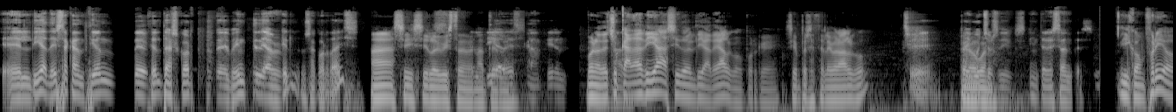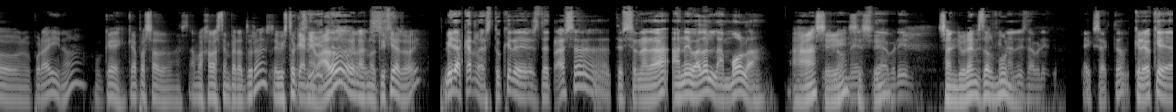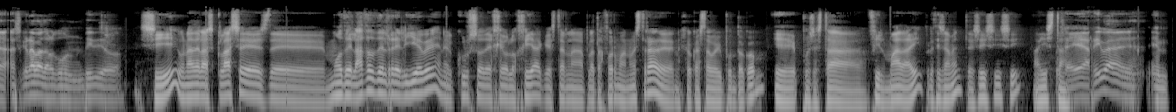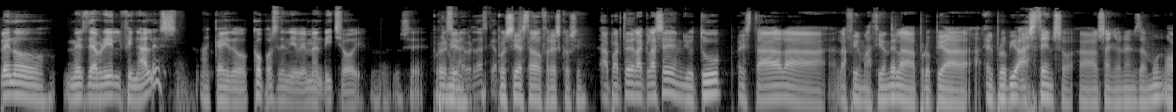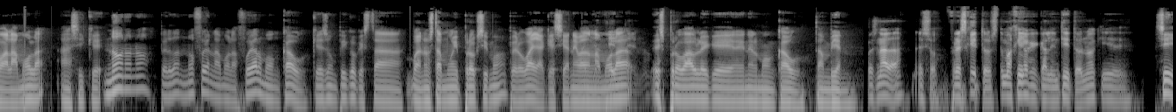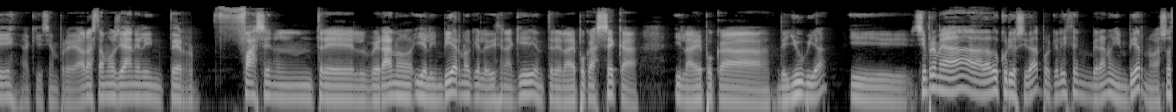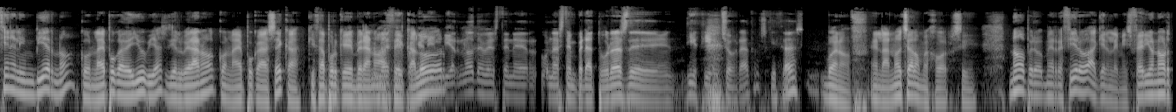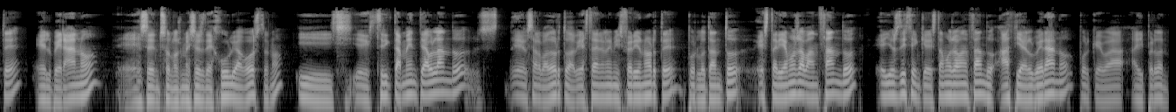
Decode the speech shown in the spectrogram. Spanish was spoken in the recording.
el día de esa canción de Celtas Cortos de 20 de abril, ¿os acordáis? Ah, sí, sí, lo he visto en El la día de esa canción. Bueno, de hecho, cada día ha sido el día de algo, porque siempre se celebra algo. Sí, Pero hay muchos bueno. días interesantes. Y con frío por ahí, ¿no? ¿O qué? ¿Qué ha pasado? ¿Han bajado las temperaturas? He visto que ha nevado tenemos- en las noticias hoy. Mira, Carlas, tú que eres de Trasa, te sonará, ha nevado en La Mola. Ah, sí, sí, sí. de abril. Llorenç del Munt. Finales de abril. Exacto. Creo que has grabado algún vídeo. Sí, una de las clases de modelado del relieve en el curso de geología que está en la plataforma nuestra, en geocastaway.com, eh, pues está filmada ahí, precisamente. Sí, sí, sí, ahí está. Pues ahí arriba, eh, en pleno mes de abril finales, han caído copos de nieve, me han dicho hoy. No sé. Pero Pues sí, la verdad es que Pues sí, ha estado fresco, sí. Aparte de la clase, en YouTube está la, la filmación de la propia, el propio ascenso al San Llorenç del Munt o a la Mola. Así que, no, no, no, perdón, no fue en la Mola, fue al Moncau, que es un pico que está, bueno, está muy próximo, pero vaya, que si ha nevado en la Mola, es probable que en el Moncau también. Pues nada, eso, fresquitos. Te imagino que calentito, ¿no? Aquí. eh, Sí, aquí siempre. Ahora estamos ya en el interfase entre el verano y el invierno, que le dicen aquí, entre la época seca y la época de lluvia. Y siempre me ha dado curiosidad por qué le dicen verano e invierno. Asocian el invierno con la época de lluvias y el verano con la época seca. Quizá porque en verano hace porque En calor. invierno debes tener unas temperaturas de 18 grados, quizás. Bueno, en la noche a lo mejor, sí. No, pero me refiero a que en el hemisferio norte, el verano es en- son los meses de julio, agosto, ¿no? Y estrictamente hablando, El Salvador todavía está en el hemisferio norte, por lo tanto, estaríamos avanzando. Ellos dicen que estamos avanzando hacia el verano, porque va, ahí, perdón,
